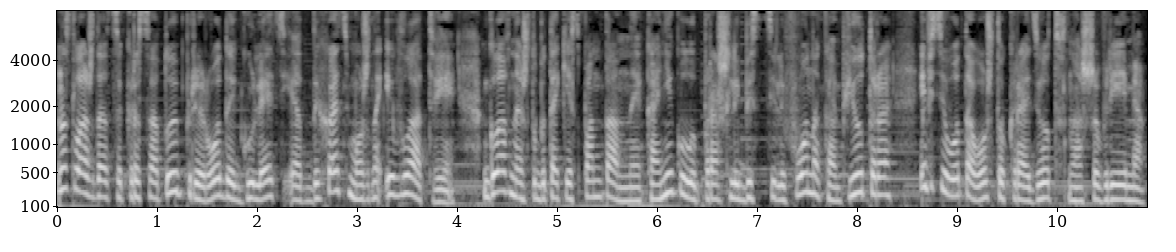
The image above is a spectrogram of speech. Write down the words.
Наслаждаться красотой, природой, гулять и отдыхать можно и в Латвии. Главное, чтобы такие спонтанные каникулы прошли без телефона, компьютера и всего того, что крадет наше время.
